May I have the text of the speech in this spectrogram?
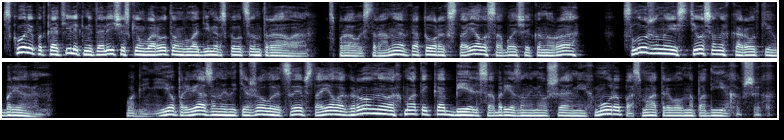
Вскоре подкатили к металлическим воротам Владимирского Централа, с правой стороны от которых стояла собачья конура, сложенная из тесанных коротких бревен. Подле нее, привязанный на тяжелую цепь, стоял огромный лохматый кобель с обрезанными ушами и хмуро посматривал на подъехавших.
